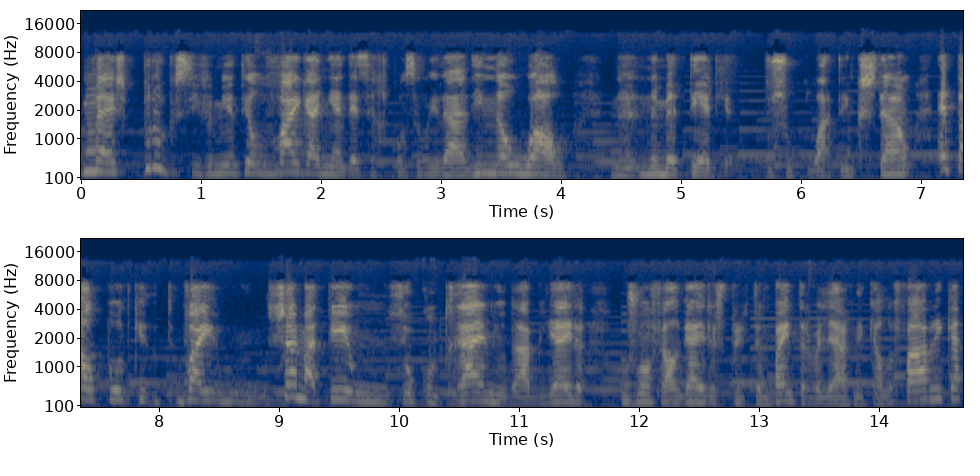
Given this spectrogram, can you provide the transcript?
mas progressivamente ele vai ganhando essa responsabilidade e know-how na, na matéria do chocolate em questão, a tal ponto que vai, chama até um seu conterrâneo da abelheira, o João Felgueiras, para ir também trabalhar naquela fábrica,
